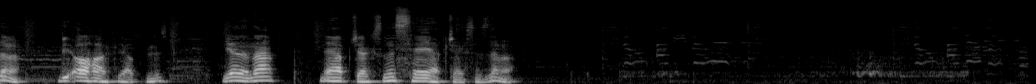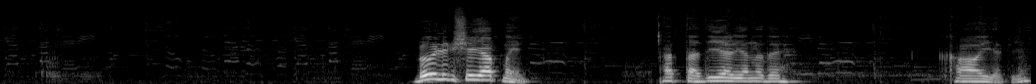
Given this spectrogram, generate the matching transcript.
Değil mi? Bir A harfi yaptınız. Yanına ne yapacaksınız? S yapacaksınız değil mi? Böyle bir şey yapmayın. Hatta diğer yanına da K'yı yapayım.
